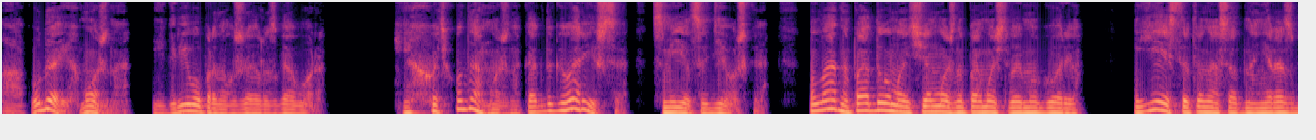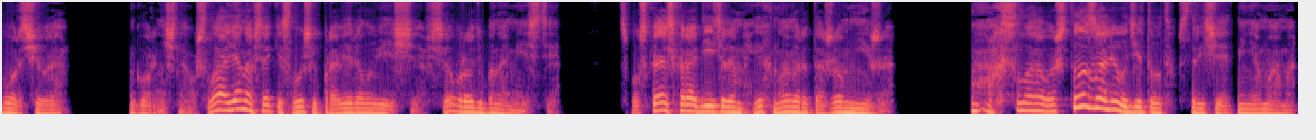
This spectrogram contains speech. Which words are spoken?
«А куда их можно?» — игриво продолжаю разговор. «Их хоть куда можно, как договоришься», — смеется девушка. «Ладно, подумай, чем можно помочь твоему горю. Есть тут у нас одна неразборчивая. Горничная ушла, а я на всякий случай проверил вещи. Все вроде бы на месте. Спускаюсь к родителям, их номер этажом ниже. «Ох, Слава, что за люди тут?» — встречает меня мама.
